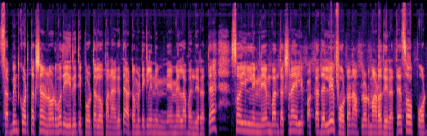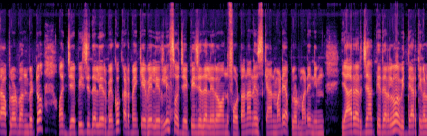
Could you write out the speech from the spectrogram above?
ಸಬ್ಮಿಟ್ ಕೊಟ್ಟ ತಕ್ಷಣ ನೋಡ್ಬೋದು ಈ ರೀತಿ ಪೋರ್ಟಲ್ ಓಪನ್ ಆಗುತ್ತೆ. ಆಟೋಮೆಟಿಕ್ಲಿ ನಿಮ್ಮ ನೇಮ್ ಎಲ್ಲ ಬಂದಿರುತ್ತೆ. ಸೊ ಇಲ್ಲಿ ನಿಮ್ಮ ನೇಮ್ ಬಂದ ತಕ್ಷಣ ಇಲ್ಲಿ ಪಕ್ಕದಲ್ಲಿ ಫೋಟೋನ ಅಪ್ಲೋಡ್ ಮಾಡೋದಿರುತ್ತೆ. ಸೊ ಫೋಟೋ ಅಪ್ಲೋಡ್ ಬಂದುಬಿಟ್ಟು ಒಂದು ಜೆ ಪಿ ಜಿದಲ್ಲಿ ಇರಬೇಕು. ಕಡಿಮೆ ಕೆ ಬಿಯಲ್ಲಿ ಇರಲಿ. ಸೊ ಜೆ ಪಿ ಜಿದಲ್ಲಿರೋ ಒಂದು ಫೋಟೋನ ನೀವು ಸ್ಕ್ಯಾನ್ ಮಾಡಿ ಅಪ್ಲೋಡ್ ಮಾಡಿ. ನಿಮ್ಮ ಯಾರು ಅರ್ಜಿ ಹಾಕ್ತಿದ್ದಾರಲ್ವ ವಿದ್ಯಾರ್ಥಿಗಳ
